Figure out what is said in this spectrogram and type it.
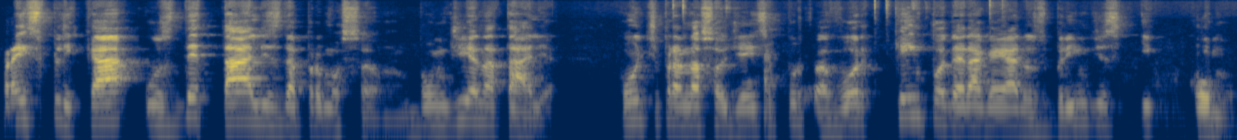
para explicar os detalhes da promoção. Bom dia, Natália. Conte para a nossa audiência, por favor, quem poderá ganhar os brindes e como.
